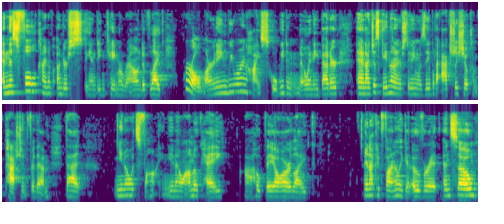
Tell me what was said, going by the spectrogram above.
And this full kind of understanding came around of like, we're all learning. We were in high school. We didn't know any better. And I just gained that understanding, was able to actually show compassion for them that, you know, it's fine. You know, I'm okay. I hope they are like, and I could finally get over it. And so,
